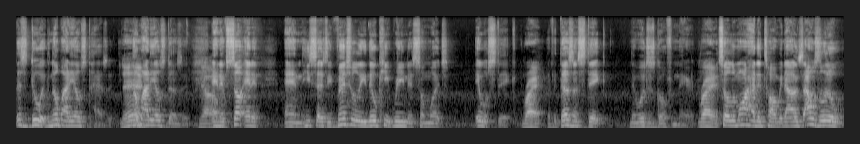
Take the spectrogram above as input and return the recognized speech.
let's do it nobody else has it yeah. nobody else does it Yo. and if so and if and he says eventually they'll keep reading it so much it will stick right if it doesn't stick then we'll just go from there right so lamar had to tell me that I was, I was a little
